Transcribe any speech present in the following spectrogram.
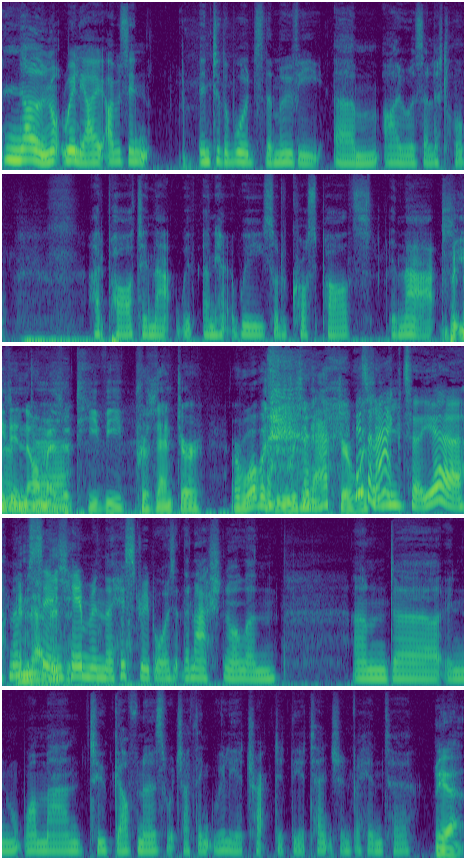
No, not really. I, I was in Into the Woods, the movie. Um, I was a little. I had a part in that with, and we sort of crossed paths in that. But you didn't and, know him as uh, a TV presenter, or what was he? He was an actor, wasn't an he? actor, yeah. I remember that seeing visit- him in the History Boys at the National and and uh, in One Man, Two Governors, which I think really attracted the attention for him to Yeah.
